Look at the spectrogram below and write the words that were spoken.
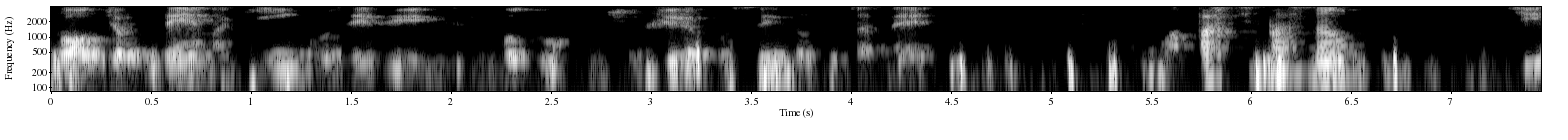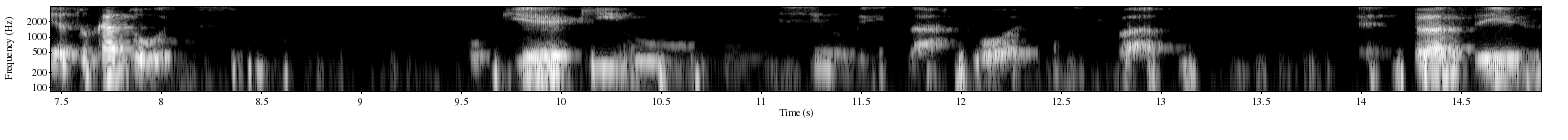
volte ao tema aqui, inclusive, Rodolfo, sugiro a vocês, Rodolfo também, participação de educadores. O que é que o, ensino militar pode, de fato, é, trazer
